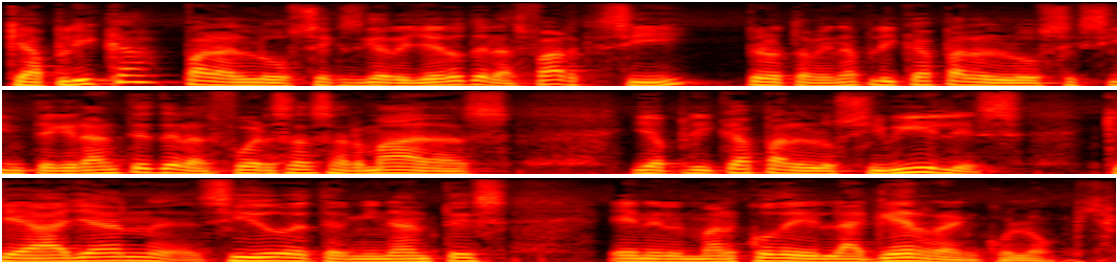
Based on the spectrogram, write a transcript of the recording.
que aplica para los exguerrilleros de las FARC, sí, pero también aplica para los exintegrantes de las Fuerzas Armadas y aplica para los civiles que hayan sido determinantes en el marco de la guerra en Colombia.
